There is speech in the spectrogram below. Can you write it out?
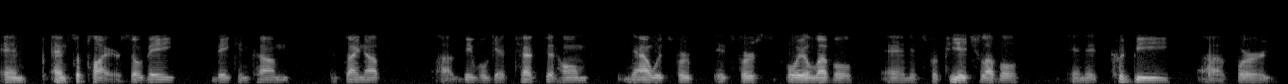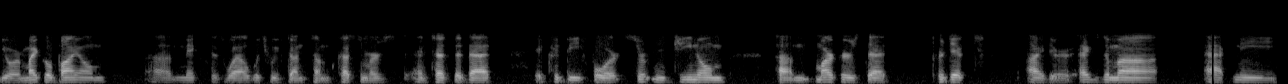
and and suppliers. So they they can come and sign up. Uh, they will get tests at home. Now it's for it's for oil level and it's for pH level, and it could be uh, for your microbiome uh, mix as well, which we've done some customers and tested that. It could be for certain genome um, markers that predict either eczema, acne,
